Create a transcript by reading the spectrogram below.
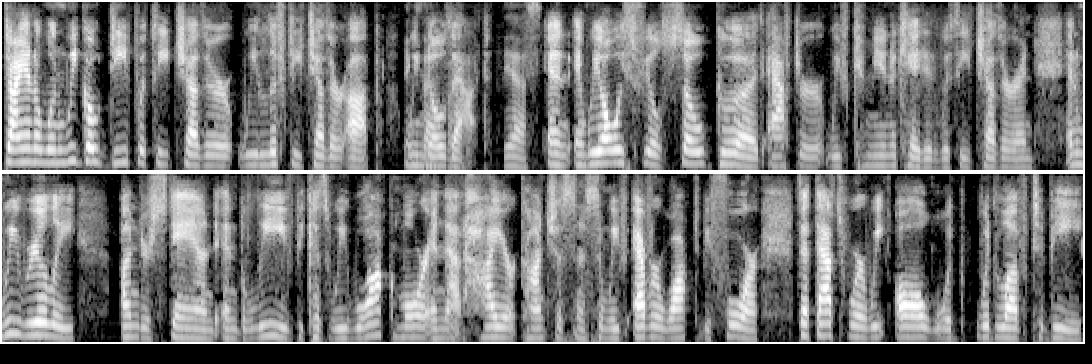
Diana, when we go deep with each other, we lift each other up. Exactly. We know that. Yes. And and we always feel so good after we've communicated with each other and and we really understand and believe because we walk more in that higher consciousness than we've ever walked before that that's where we all would would love to be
